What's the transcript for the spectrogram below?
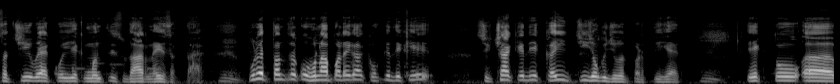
सचिव या कोई एक मंत्री सुधार नहीं सकता है। पूरे तंत्र को होना पड़ेगा क्योंकि देखिए शिक्षा के लिए कई चीज़ों की ज़रूरत पड़ती है। एक तो अ,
